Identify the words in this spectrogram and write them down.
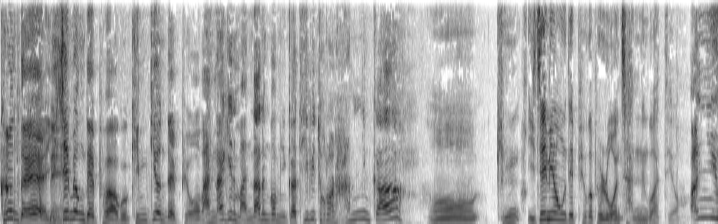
그런데 네. 이재명 대표하고 김기현 대표 만나기는 만나는 겁니까? TV 토론 합니까? 어, 김 이재명 대표가 별로 원치 않는 것 같아요. 아니요.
